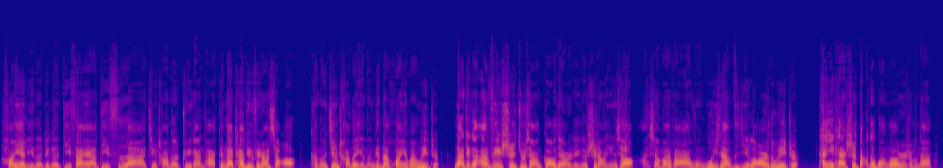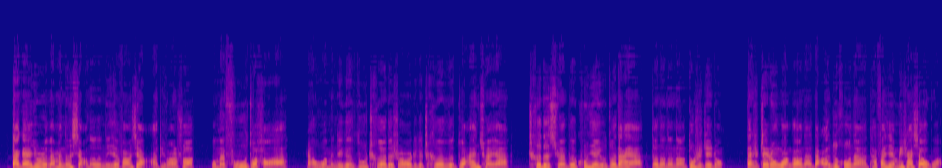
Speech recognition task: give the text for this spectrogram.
行业里的这个第三呀、第四啊，经常的追赶它，跟它差距非常小。可能经常的也能跟它换一换位置。那这个安飞士就想搞点这个市场营销啊，想办法稳固一下自己老二的位置。他一开始打的广告是什么呢？大概就是咱们能想到的那些方向啊，比方说我们服务多好啊，然后我们这个租车的时候这个车子多安全呀，车的选择空间有多大呀，等等等等，都是这种。但是这种广告呢，打了之后呢，他发现没啥效果。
